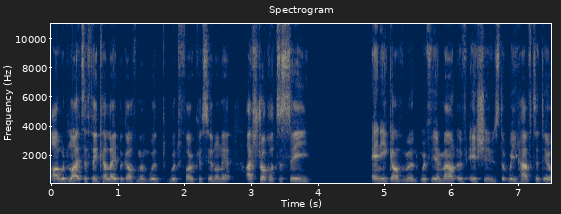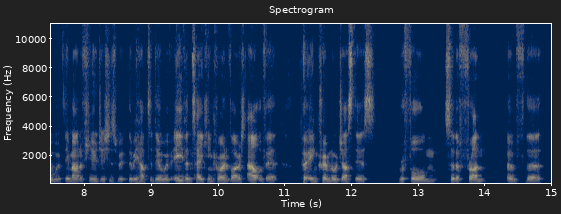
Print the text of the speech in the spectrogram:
I would like to think a Labour government would would focus in on it. I struggle to see any government with the amount of issues that we have to deal with, the amount of huge issues we- that we have to deal with, even taking coronavirus out of it, putting criminal justice reform to the front of the the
